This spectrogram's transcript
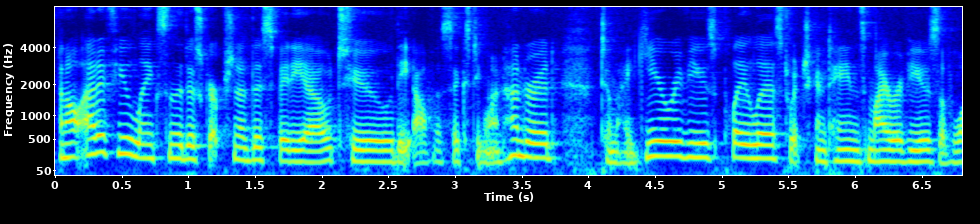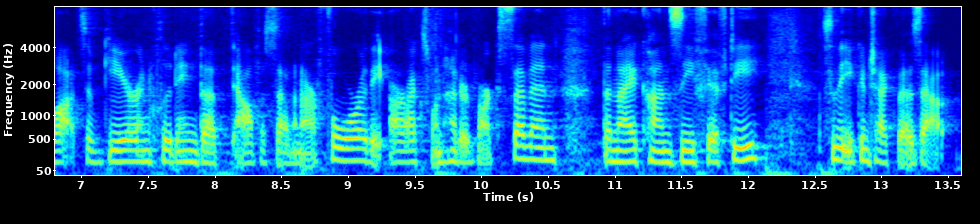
And I'll add a few links in the description of this video to the Alpha 6100, to my gear reviews playlist, which contains my reviews of lots of gear, including the Alpha 7R4, the RX100 Mark VII, the Nikon Z50, so that you can check those out.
